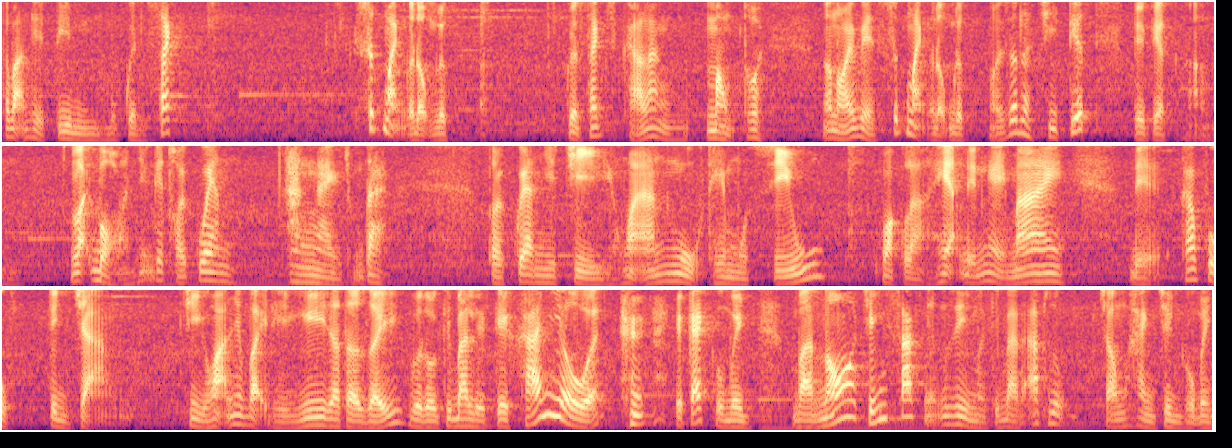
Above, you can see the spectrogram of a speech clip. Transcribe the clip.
các bạn thể tìm một quyển sách sức mạnh của động lực. Quyển sách khá là mỏng thôi. Nó nói về sức mạnh của động lực nói rất là chi tiết về việc um, loại bỏ những cái thói quen hàng ngày của chúng ta. Thói quen như trì hoãn ngủ thêm một xíu hoặc là hẹn đến ngày mai để khắc phục tình trạng trì hoãn như vậy thì ghi ra tờ giấy. Vừa rồi cái bà liệt kê khá nhiều ấy cái cách của mình và nó chính xác những gì mà cái bà đã áp dụng trong hành trình của mình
